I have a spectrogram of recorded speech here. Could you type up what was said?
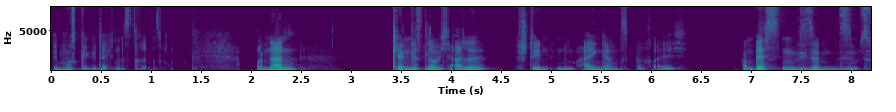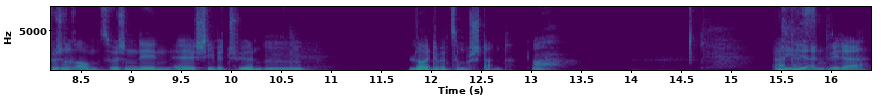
im Muskelgedächtnis drin. So. Und dann kennen wir es, glaube ich, alle, stehen im Eingangsbereich. Am besten in diesem, diesem Zwischenraum zwischen den äh, Schiebetüren Mhm. Leute mit so einem Stand. Ah, Ah, die das- entweder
